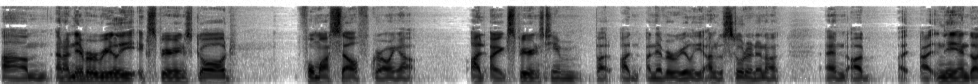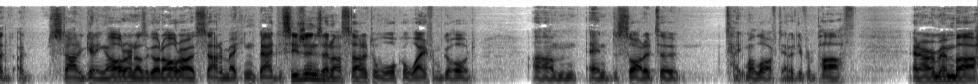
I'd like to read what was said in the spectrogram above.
Um, and I never really experienced God for myself growing up. I, I experienced Him, but I, I, never really understood it. And I, and I, I in the end, I, started getting older, and as I got older, I started making bad decisions, and I started to walk away from God, um, and decided to take my life down a different path. And I remember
